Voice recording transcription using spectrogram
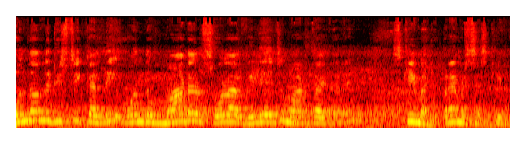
ಒಂದೊಂದು ಡಿಸ್ಟಿಕ್ಕಲ್ಲಿ ಒಂದು ಮಾಡರ್ನ್ ಸೋಲಾರ್ ವಿಲೇಜು ಮಾಡ್ತಾ ಇದ್ದಾರೆ. ಸ್ಕೀಮಲ್ಲಿ ಪ್ರೈಮ್ ಮಿನಿಸ್ಟರ್ ಸ್ಕೀಮ್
